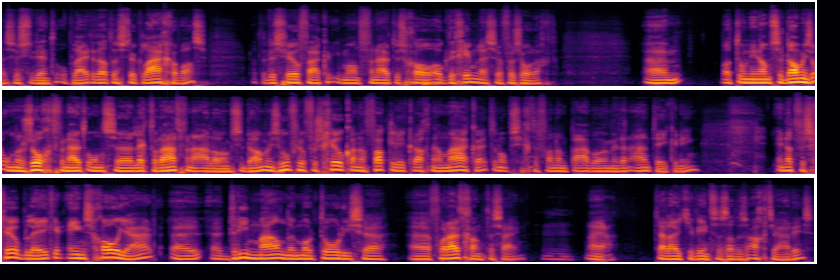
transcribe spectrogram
zijn studenten opleiden, dat een stuk lager was. Dat er dus veel vaker iemand vanuit de school ook de gymlessen verzorgt. Um, wat toen in Amsterdam is onderzocht vanuit ons uh, lectoraat van ALO Amsterdam, is hoeveel verschil kan een vakleerkracht nou maken ten opzichte van een pabo met een aantekening. En dat verschil bleek in één schooljaar uh, uh, drie maanden motorische vooruitgang te zijn. Mm -hmm. Nou ja, tel uit je winst als dat dus acht jaar is.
